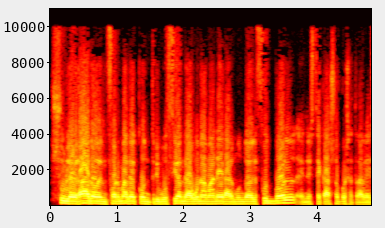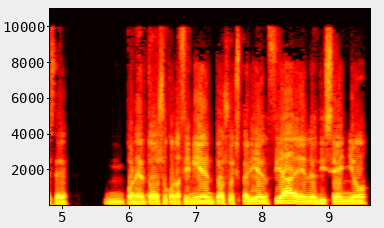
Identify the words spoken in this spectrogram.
su legado en forma de contribución de alguna manera al mundo del fútbol, en este caso, pues a través de mm, poner todo su conocimiento, su experiencia en el diseño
